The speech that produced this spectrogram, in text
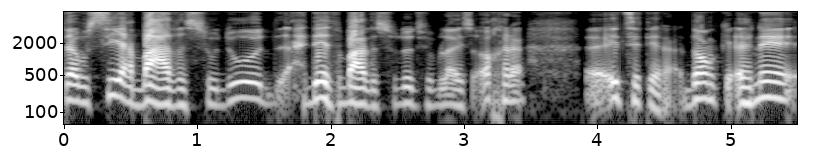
توسيع بعض السدود أحداث بعض السدود في بلايص أخرى et cetera donc هنا آه،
